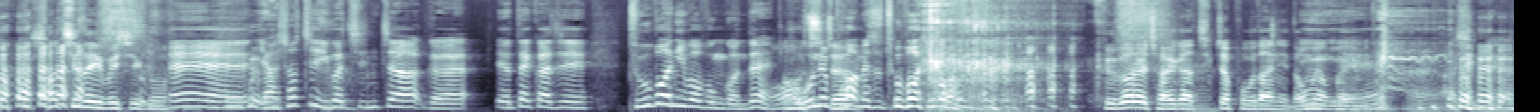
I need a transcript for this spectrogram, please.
셔츠도 입으시고. 예, 야 셔츠 이거 진짜 그 여태까지 두 번 입어본 건데 오, 어, 오늘 진짜? 포함해서 두 번 입어본 겁니다. 그거를 저희가 네. 직접 보다니 너무 예. 영광입니다. 네, 아쉽네요.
